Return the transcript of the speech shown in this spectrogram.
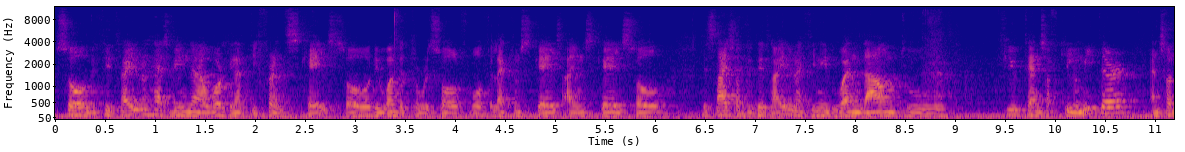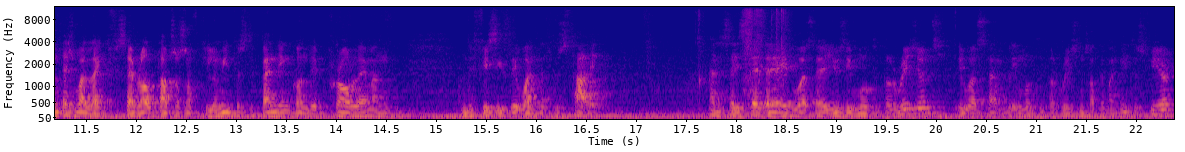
So the tetrahedron has been uh, working at different scales, so they wanted to resolve both electron scales, ion scales, so the size of the tetrahedron, I think it went down to a few tens of kilometers, and sometimes was like several thousands of kilometers, depending on the problem and, and the physics they wanted to study. And as I said, uh, it was uh, using multiple regions. It was sampling multiple regions of the magnetosphere.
